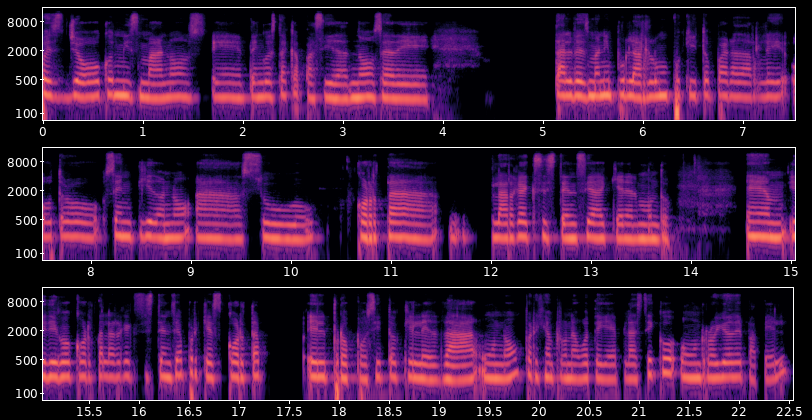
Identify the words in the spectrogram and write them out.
pues yo con mis manos eh, tengo esta capacidad, ¿no? O sea, de tal vez manipularlo un poquito para darle otro sentido, ¿no? A su corta, larga existencia aquí en el mundo. Em, y digo corta, larga existencia porque es corta el propósito que le da uno, por ejemplo, una botella de plástico o un rollo de papel,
